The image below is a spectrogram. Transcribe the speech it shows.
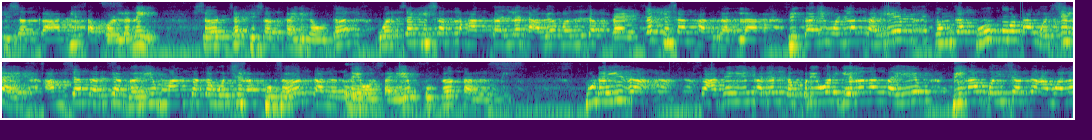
खिशात काही सापडलं नाही. शर्टच्या खिशात काही नव्हतं. वरच्या खिशातला हात काढला डाव्या बाजूच्या पॅन्टच्या खिशात हात घातला. भिकारी म्हणला साहेब तुमचा खूप मोठा वशील आहे. आमच्यासारख्या गरीब माणसाचा वशिला कुठं चालत नाही हो साहेब? कुठं चालत नाही? कुठेही जा. साधे एखाद्या टपरीवर गेला ना साहेब बिना पैशाचा आम्हाला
